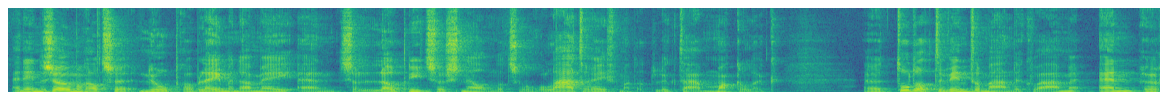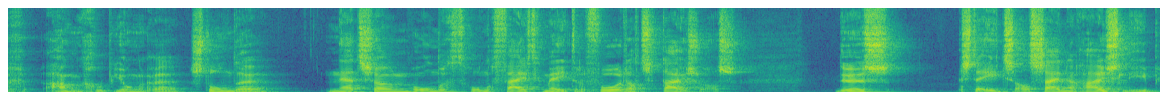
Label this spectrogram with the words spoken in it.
En in de zomer had ze nul problemen daarmee en ze loopt niet zo snel omdat ze een rollator heeft, maar dat lukt haar makkelijk. Uh, totdat de wintermaanden kwamen en er hanggroep jongeren stonden net zo'n 100, 150 meter voordat ze thuis was. Dus steeds als zij naar huis liep,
